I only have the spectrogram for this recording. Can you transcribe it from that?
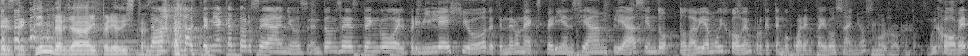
desde kinder ya hay periodistas. No, ¿no? tenía 14 años, entonces tengo el privilegio de tener una experiencia amplia, siendo todavía muy joven, porque tengo 42 años. Muy joven. Muy joven.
